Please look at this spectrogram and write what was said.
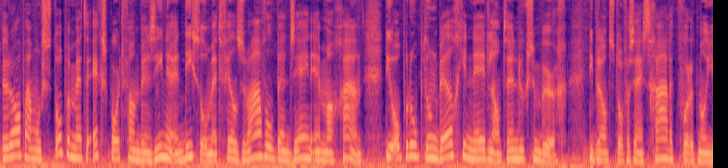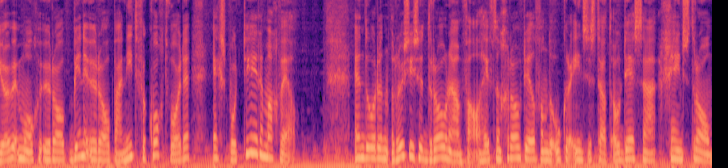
Europa moest stoppen met de export van benzine en diesel met veel zwavel, benzine en mangaan. Die oproep doen België, Nederland en Luxemburg. Die brandstoffen zijn schadelijk voor het milieu en mogen binnen Europa niet verkocht worden. Exporteren mag wel. En door een Russische droneaanval heeft een groot deel van de Oekraïnse stad Odessa geen stroom.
